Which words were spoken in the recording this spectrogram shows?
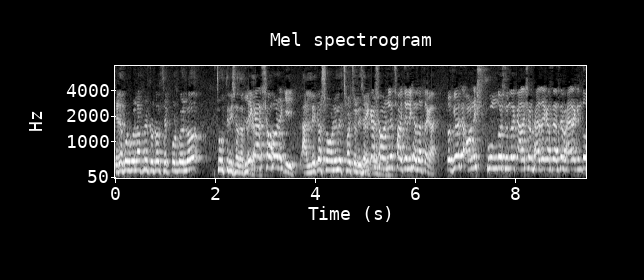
এটা পড়বে হলো আপনার টোটাল সেট পড়বে হলো চৌত্রিশ হাজার লেকার সহ নাকি? আর লেকার সহ নিলে ছয়চল্লিশ টাকা সহ নিলে ছয়চল্লিশ হাজার টাকা। তো হচ্ছে অনেক সুন্দর সুন্দর কালেকশন ভাইদের কাছে আছে। ভাইরা কিন্তু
